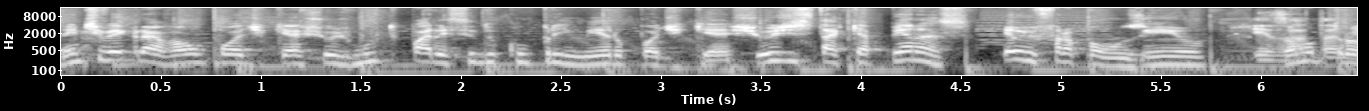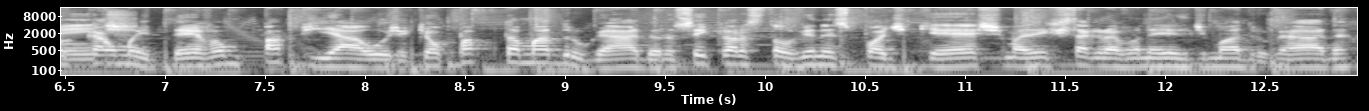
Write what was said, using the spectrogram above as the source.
a gente veio gravar um podcast hoje muito parecido com o primeiro podcast. Hoje está aqui apenas eu e o Frapãozinho. Vamos Exatamente. trocar uma ideia, vamos papear hoje aqui. É o papo da madrugada. Eu não sei que hora você está ouvindo esse podcast, mas a gente está gravando ele de madrugada.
